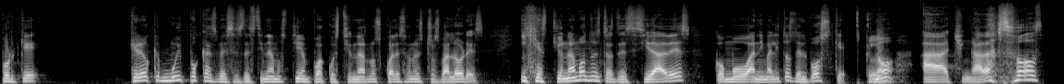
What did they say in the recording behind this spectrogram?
porque creo que muy pocas veces destinamos tiempo a cuestionarnos cuáles son nuestros valores y gestionamos nuestras necesidades como animalitos del bosque, ¿no? A chingadazos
